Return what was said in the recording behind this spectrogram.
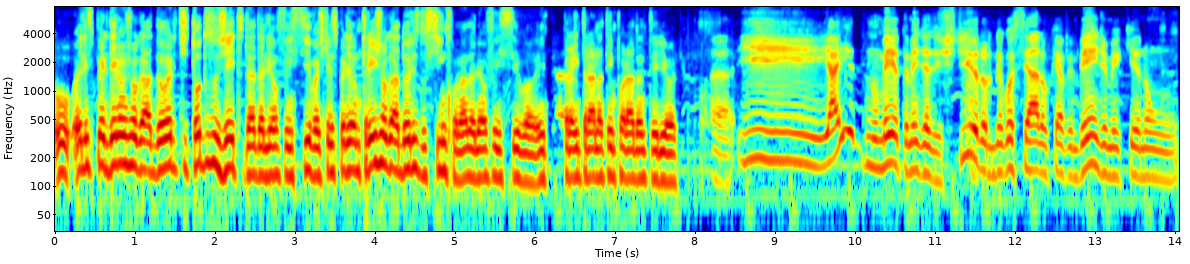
o, eles perderam um jogador de todos os jeitos né, da linha ofensiva. Acho que eles perderam três jogadores dos cinco né, da linha ofensiva para entrar na temporada anterior. É, e aí, no meio também desistiram, negociaram o Kevin Benjamin, que não.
